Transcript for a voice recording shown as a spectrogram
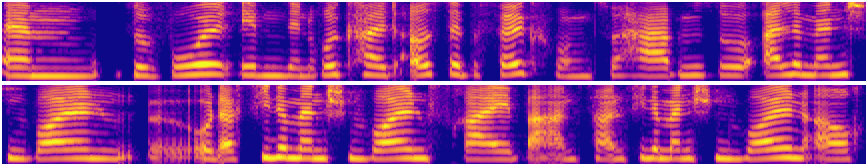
ähm, sowohl eben den Rückhalt aus der Bevölkerung zu haben, so alle Menschen wollen äh, oder viele Menschen wollen frei Bahn fahren, viele Menschen wollen auch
